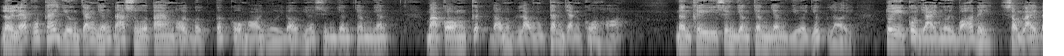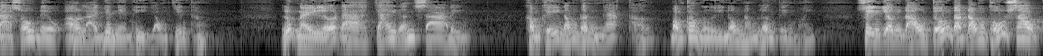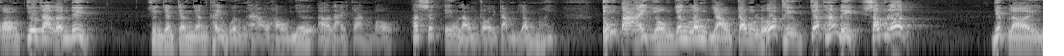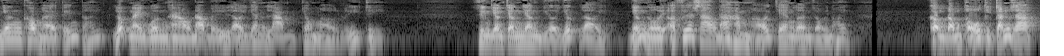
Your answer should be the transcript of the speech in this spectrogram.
Lời lẽ của cái dương chẳng những đã xua tan nỗi bực tức của mọi người đối với xuyên dân chân nhân, mà còn kích động lòng tranh giành của họ. Nên khi xuyên dân chân nhân vừa dứt lời, tuy có vài người bỏ đi, song lại đa số đều ở lại với niềm hy vọng chiến thắng. Lúc này lửa đã cháy đến xà điện, không khí nóng đến ngạt thở, bỗng có người nôn nóng lớn tiếng nói. Xuyên dân đạo trưởng đã động thủ sao còn chưa ra lệnh đi. Xuyên dân chân nhân thấy quần hào hầu như ở lại toàn bộ, hết sức yên lòng rồi trầm giọng nói. Chúng ta hãy dồn dân long vào trong lửa thiêu chết hắn đi, sống lên. Dứt lời nhưng không hề tiến tới, lúc này quần hào đã bị lợi danh làm cho mờ lý trí. Xuyên dân chân nhân vừa dứt lời, những người ở phía sau đã hâm hở chen lên rồi nói. Không động thủ thì tránh ra.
